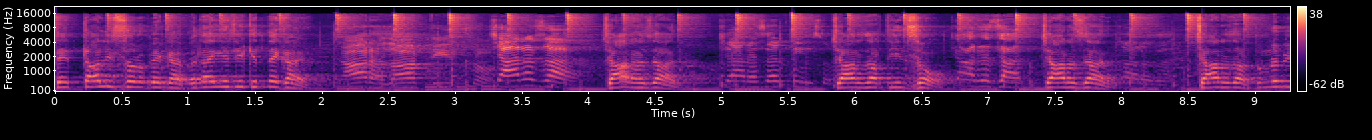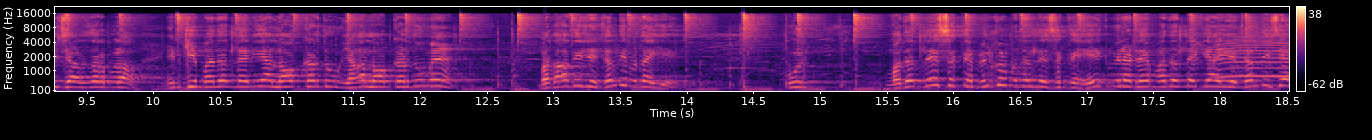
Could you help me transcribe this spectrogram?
तैतालीस सौ रुपए का है? बताइए जी कितने का है? चार हज़ार तीन सौ। चार हज़ार। चार हज़ार। चार हज़ार तीन सौ। चार हज़ार चार हज़ार। तुमने भी चार हज़ार बोला। इनकी मदद लेनी है लॉक कर दूँ। यहाँ लॉक कर दूँ मैं? बता दीजिए जल्दी बताइए। मदद ले सकते हैं, बिल्कुल मदद ले सकते हैं। एक मिनट है, मदद लेके आइए, जल्दी से।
